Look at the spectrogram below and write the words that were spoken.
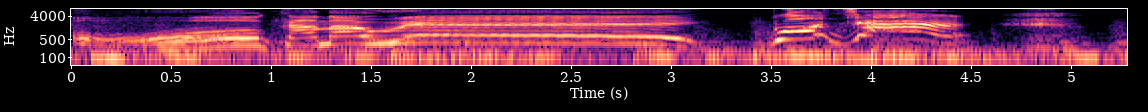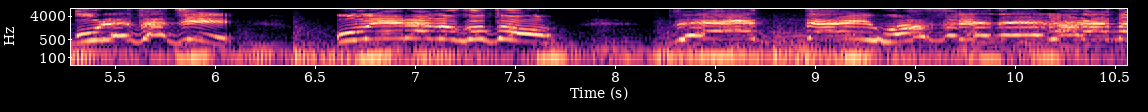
う。おかまウェイボンちゃん！俺たちおめえらのこと絶対忘れねえからな！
